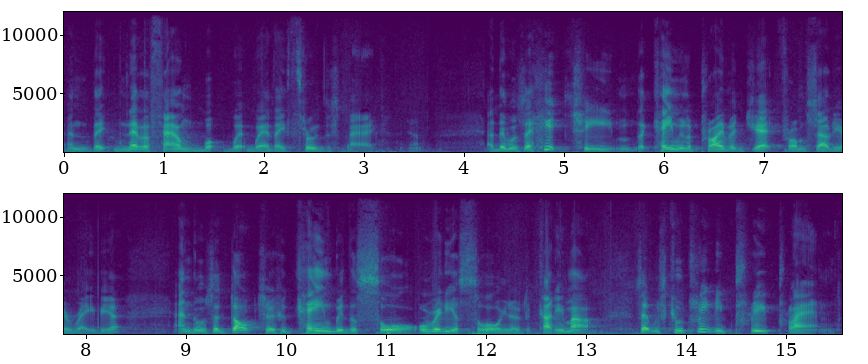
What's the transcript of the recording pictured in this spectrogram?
and they never found what, where, where, they threw this bag. Yeah? And there was a hit team that came in a private jet from Saudi Arabia, and there was a doctor who came with a saw, already a saw, you know, to cut him up. So it was completely pre-planned.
